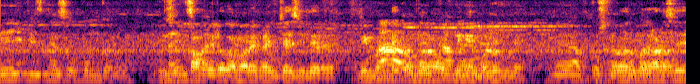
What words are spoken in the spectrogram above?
यही बिज़नेस ओपन करूँ। काफ़ी लोग हमारे फ्रेंचाइजी ले रहे हैं। अभी मंडे हाँ, को हमारा ओपनिंग है। मुलुंड में। मैं आपको उसके बाद मलाड से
